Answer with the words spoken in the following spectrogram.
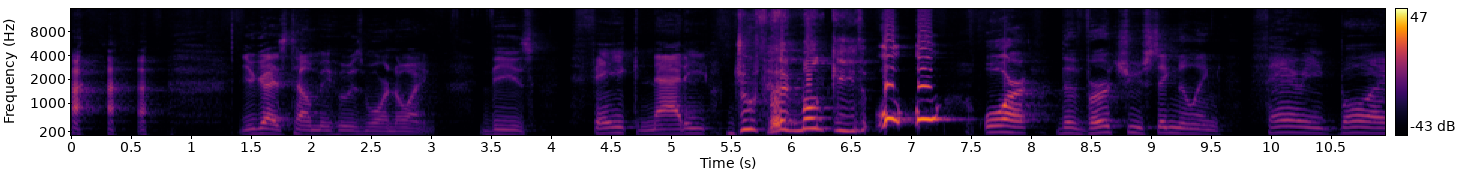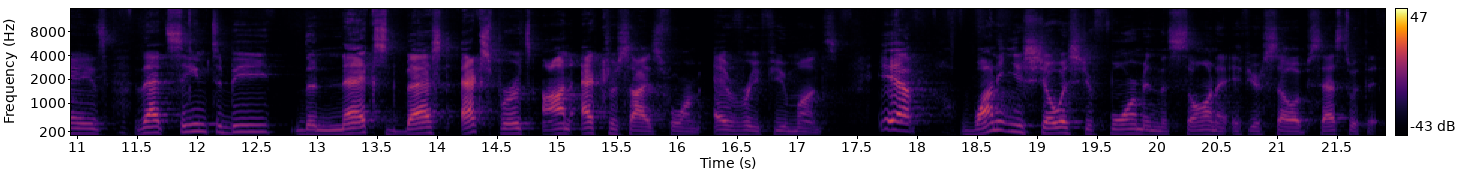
you guys tell me who is more annoying. These fake natty juice head monkeys, ooh, ooh, or the virtue signaling fairy boys that seem to be the next best experts on exercise form every few months. Yeah, why don't you show us your form in the sauna if you're so obsessed with it,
